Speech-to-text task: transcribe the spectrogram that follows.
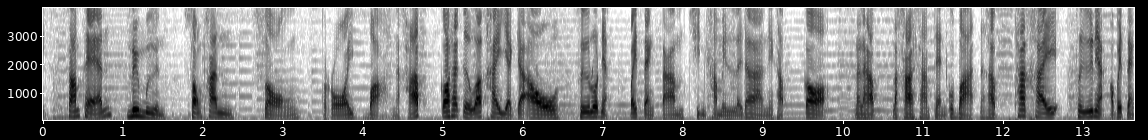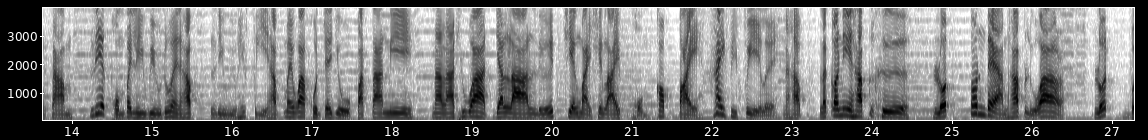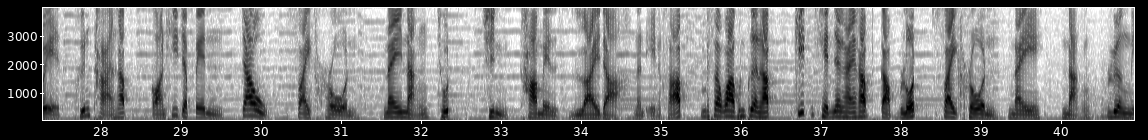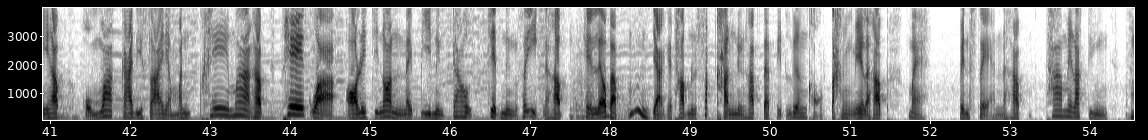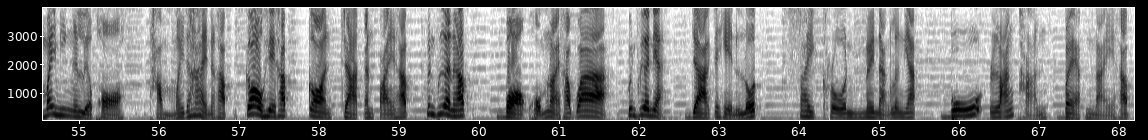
312,200 บาทนะครับ ก็ถ้าเกิดว่าใครอยากจะเอาซื้อรถเนี่ย ไปแต่งตามชินคาเมนไรด้าเนี่ครับ ก็ นั่นแหละครับ ราคา 3 0 0 0 0 กว่าบาทนะครับ ถ้าใครซื้อเนี่ย เอาไปแต่งตาม เรียกผมไปรีวิวด้วยนะครับ รีวิวให้ฟรีครับ ไม่ว่าคุณจะอยู่ปัตตานี นาราธิวาส ยะลา หรือเชียงใหม่ เชียงราย ผมก็ไปให้ฟรีๆเลยนะครับ แล้วก็นี่ครับก็คือรถต้นแบบครับ หรือว่ารถเบรดพื้นฐานครับ ก่อนที่จะเป็นเจ้าไซโครนในหนังชุดชินคาเมลไลดานั่นเองครับ ไม่ทราบว่าเพื่อนๆครับ คิดเห็นยังไงครับกับรถไซโครนใน หนังเรื่องนี้ครับ ผมว่าการดีไซน์เนี่ยมันเท่มากครับ เท่กว่าออริจินอลในปี 1971 ซะอีกนะครับ เห็นแล้วแบบออยากจะทำสักคันหนึ่งครับ แต่ติดเรื่องของตังค์นี่แหละครับแหมเป็นแสนนะครับ ถ้าไม่รักจริง ไม่มีเงินเหลือพอทำไม่ได้นะครับ ก็โอเคครับก่อนจากกันไปครับ เพื่อนๆครับ บอกผมหน่อยครับว่าเพื่อนๆเนี่ยอยากจะเห็นรถไซโครนในหนังเรื่องนี้บู๊ล้างผ่านแบบไหนครับ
